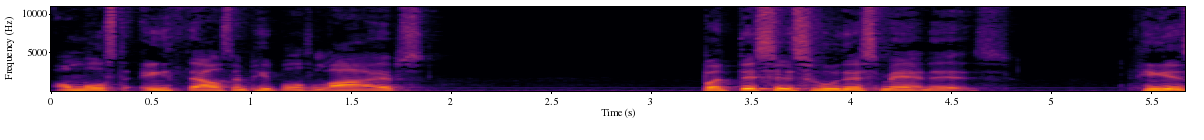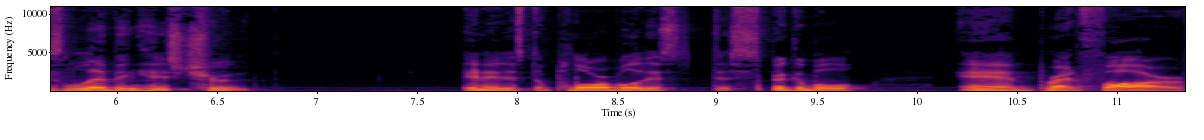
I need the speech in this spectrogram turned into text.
almost 8,000 people's lives. But this is who this man is. He is living his truth and it is deplorable, it is despicable. And Brett Favre,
